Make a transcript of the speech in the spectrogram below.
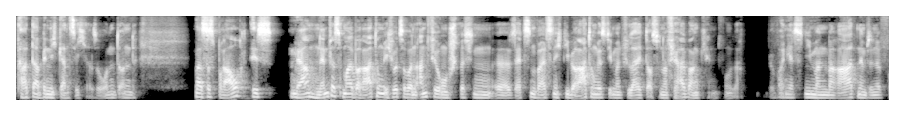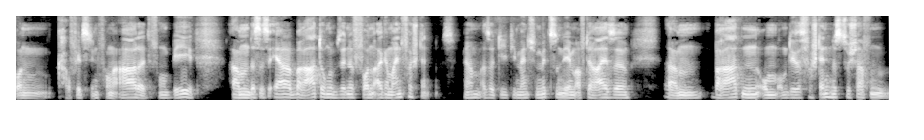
Da, da bin ich ganz sicher so. Und, und was es braucht, ist Ja, nennt es mal Beratung. Ich würde es aber in Anführungsstrichen äh, setzen, weil es nicht die Beratung ist, die man vielleicht aus so einer Filialbank kennt, wo man sagt, wir wollen jetzt niemanden beraten im Sinne von, kauf jetzt den Fonds A oder den Fonds B. Ähm, das ist eher Beratung im Sinne von Allgemeinverständnis. Ja? Also die, die Menschen mitzunehmen auf der Reise, ähm, beraten, um, um dieses Verständnis zu schaffen,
